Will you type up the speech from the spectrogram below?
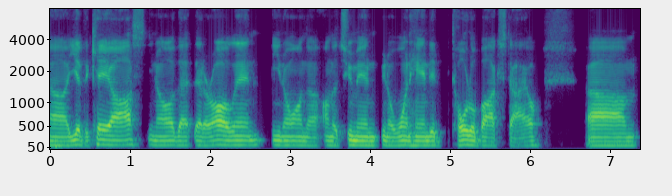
uh, you have the chaos, you know, that that are all in, you know, on the on the two man, you know, one handed total box style. Um,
